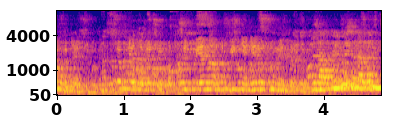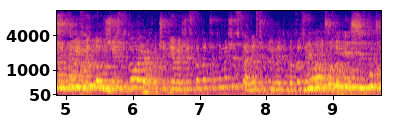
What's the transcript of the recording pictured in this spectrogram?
również. Czemu jedne rzeczy odczytujemy, a drugich nie? Nie rozumiem tego. Dlatego, że Rada Odczytujmy to wszystko, jak odczytujemy wszystko, to odczytujemy wszystko, a nie odczytujmy tylko to, co My Pani odczytujemy podoba. wszystko, czy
